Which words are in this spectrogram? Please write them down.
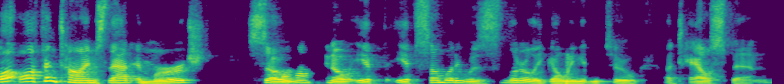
well oftentimes that emerged so uh-huh. you know if if somebody was literally going into a tailspin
